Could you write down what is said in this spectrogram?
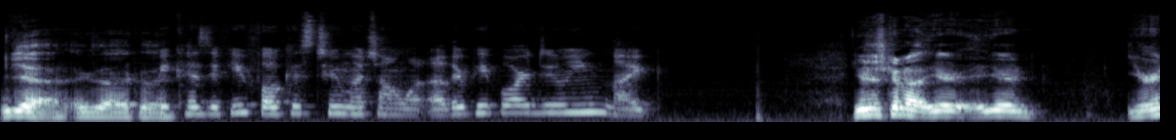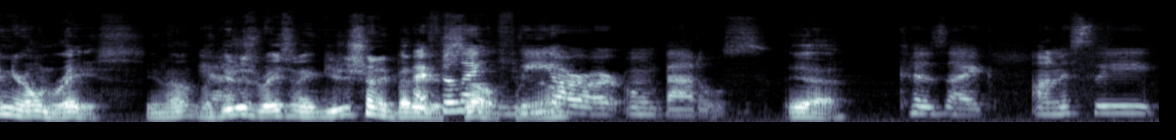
yeah, exactly. Because if you focus too much on what other people are doing, like You're just gonna you're you're you're in your own race, you know? Like Yeah. you're just racing. You're just trying to better I feel yourself. like we you know? are our own battles. Yeah. Cause like honestly,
